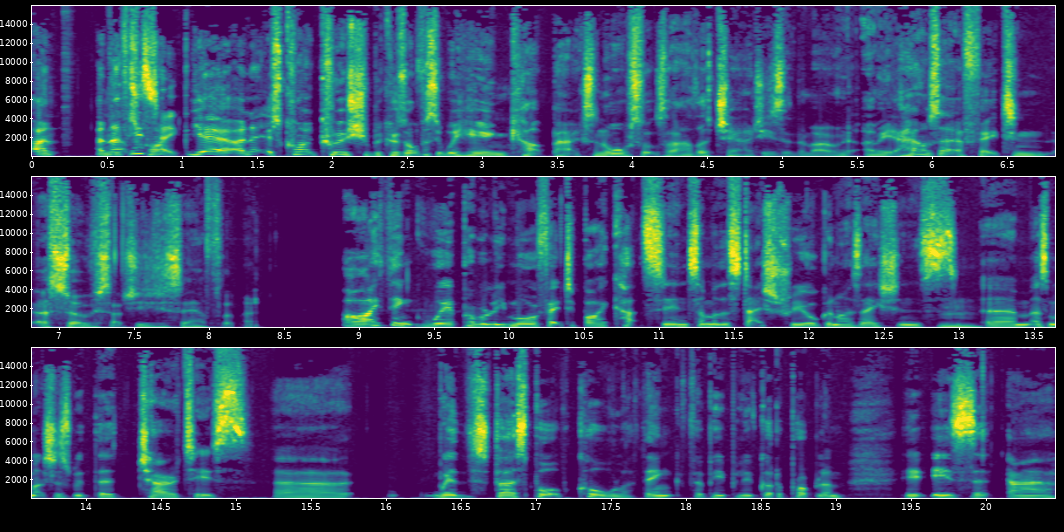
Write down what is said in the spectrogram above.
And and Give that's quite, take. yeah, and it's quite crucial because obviously we're hearing cutbacks and all sorts of other charities at the moment. I mean, how's that affecting a service such as yourself at the moment? I think we're probably more affected by cuts in some of the statutory organisations Mm. um, as much as with the charities. Uh, with first port of call, I think, for people who've got a problem, it is. Uh,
